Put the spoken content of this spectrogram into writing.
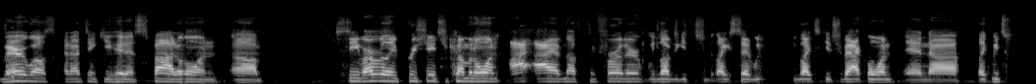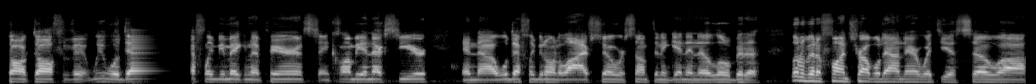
very well said. I think you hit it spot on. Um, Steve, I really appreciate you coming on. I, I have nothing further. We'd love to get you, like I said, we'd like to get you back on. And uh, like we talked off of it, we will de- definitely be making an appearance in Columbia next year. And uh, we'll definitely be doing a live show or something and into a little bit of little bit of fun trouble down there with you. So, uh,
